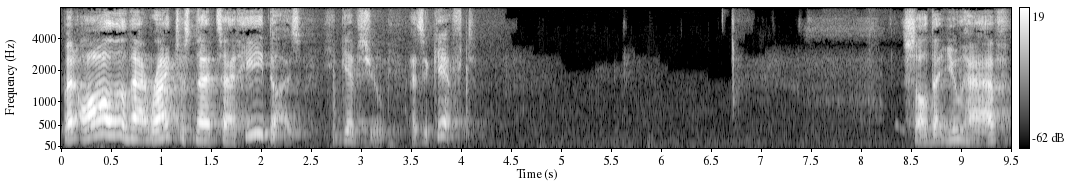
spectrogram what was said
but all of that righteousness that he does, he gives you as a gift. So that you have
